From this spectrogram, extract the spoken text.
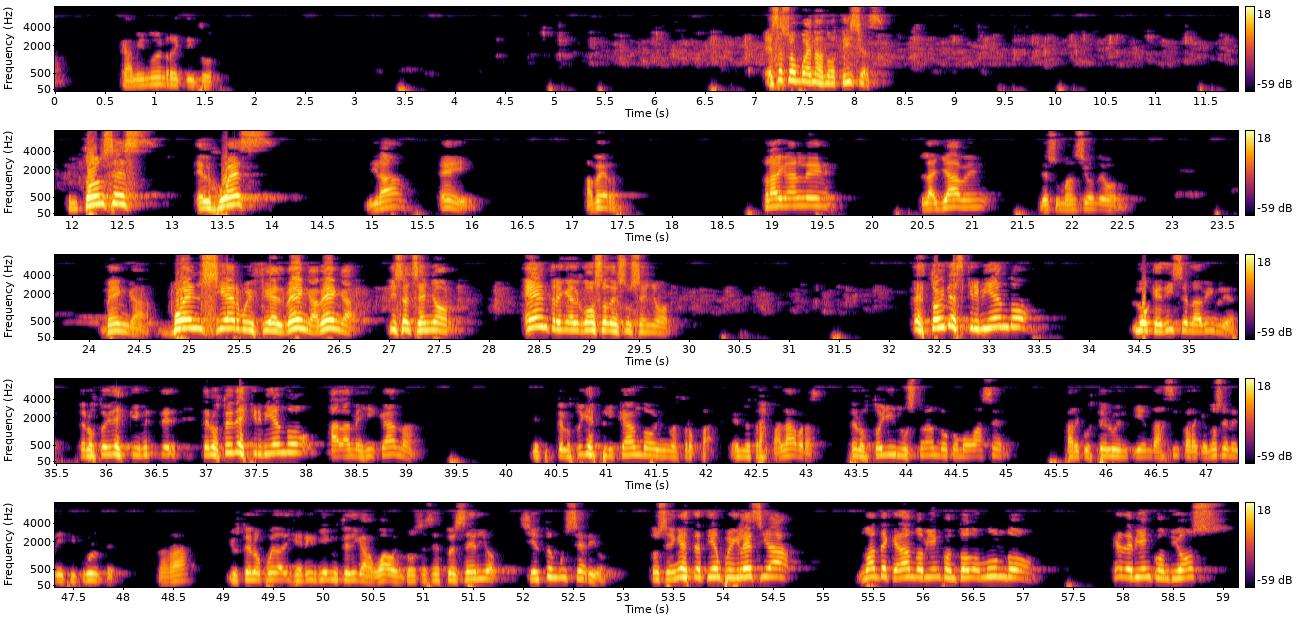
caminó en rectitud. Esas son buenas noticias. Entonces, el juez dirá, hey, a ver, tráiganle la llave de su mansión de oro. Venga, buen siervo y fiel, venga, venga, dice el Señor. Entre en el gozo de su Señor. Te estoy describiendo lo que dice la Biblia. Te lo estoy, te lo estoy describiendo a la mexicana. Te lo estoy explicando en, nuestro, en nuestras palabras. Te lo estoy ilustrando cómo va a ser. Para que usted lo entienda así, para que no se le dificulte. ¿Verdad? Y usted lo pueda digerir bien y usted diga, wow, entonces esto es serio. Si esto es muy serio. Entonces en este tiempo, iglesia, no ande quedando bien con todo mundo. Quede bien con Dios.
